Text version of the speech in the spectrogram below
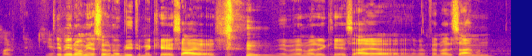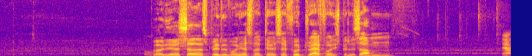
Hold da kæft. Det minder om, jeg så noget video med KSI også. Hvem fanden var det KSI og... Hvem fanden var det Simon? Hvor de også sad og spillede, hvor de også var, det var så foot draft, hvor de spillede sammen. Ja.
